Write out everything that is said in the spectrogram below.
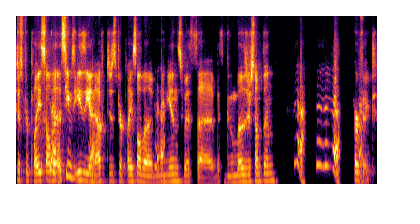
Just replace all Yeah. the. It seems easy Yeah. enough. Just replace all the Yeah. minions with uh with Goombas or something. yeah, yeah, yeah. Perfect.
